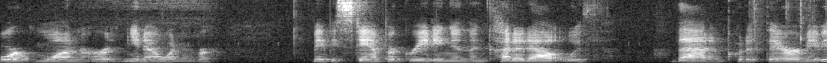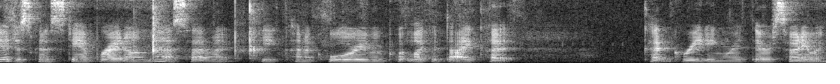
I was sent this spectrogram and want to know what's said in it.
or one, or, you know, whatever. Maybe stamp a greeting and then cut it out with that and put it there. Or maybe I'm just going to stamp right on this. That might be kind of cool. Or even put like a die cut, cut greeting right there. So anyway,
